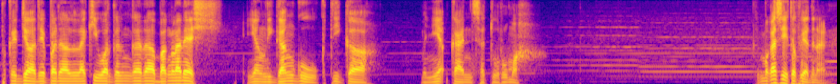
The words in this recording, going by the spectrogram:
pekerja daripada lelaki warga negara Bangladesh yang diganggu ketika menyiapkan satu rumah. Terima kasih Taufik Adnan.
